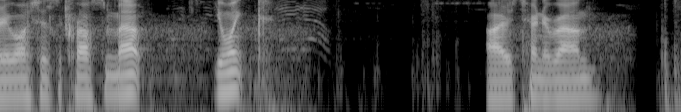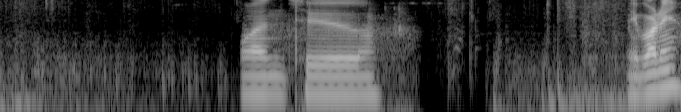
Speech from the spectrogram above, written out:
Ready, watch this across the map. Yoink. I turn around. One, two. Anybody?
